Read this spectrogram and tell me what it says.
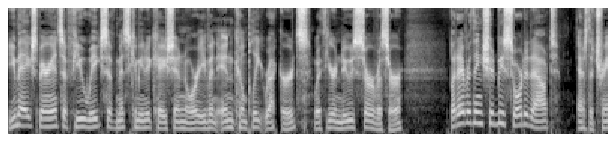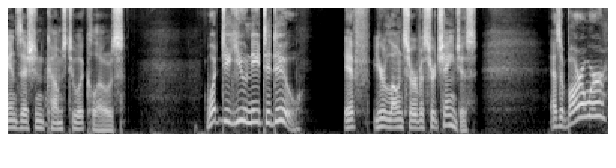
You may experience a few weeks of miscommunication or even incomplete records with your new servicer, but everything should be sorted out as the transition comes to a close. What do you need to do if your loan servicer changes? As a borrower,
